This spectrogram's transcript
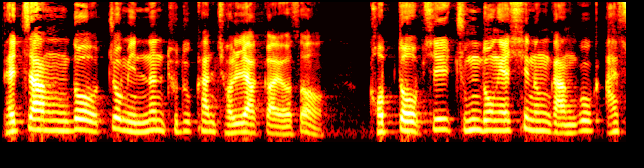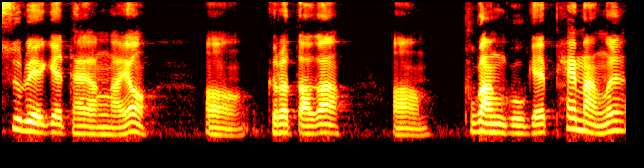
배짱도 좀 있는 두둑한 전략가여서 겁도 없이 중동의 신흥 강국 아수르에게 대항하여 어, 그렇다가 어, 북왕국의 패망을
